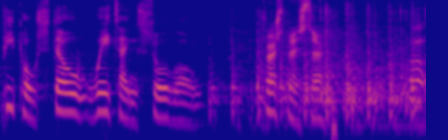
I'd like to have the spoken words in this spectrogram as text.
people still waiting so long? First Minister. Well,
